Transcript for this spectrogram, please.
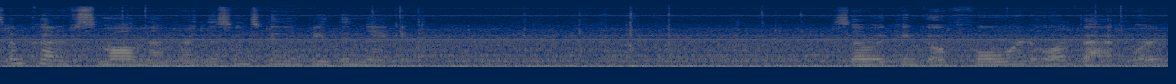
Some kind of small number. And this one's going to be the negative. So it can go forward or backward.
